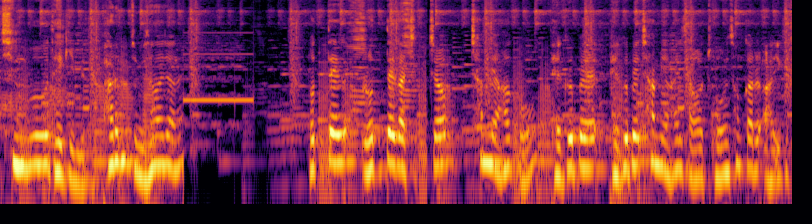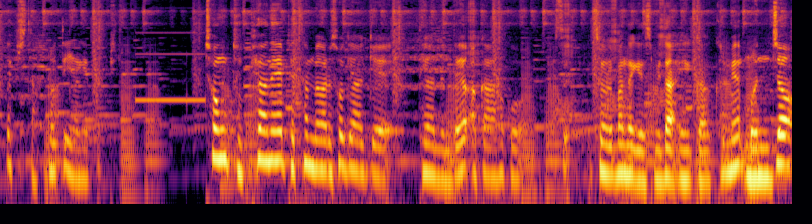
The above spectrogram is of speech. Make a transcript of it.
신부대기입니다. 발음 좀 이상하지 않아요? 롯데 롯데가 직접 참여하고 배급에 배급에 참여해서 좋은 성과를 아 이거 뺍시다. 롯데 이야기 뺍시다. 총 두 편의 베트남 영화를 소개하게 되었는데요. 아까 하고 저를 만나겠습니다. 그러니까 그러면 먼저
